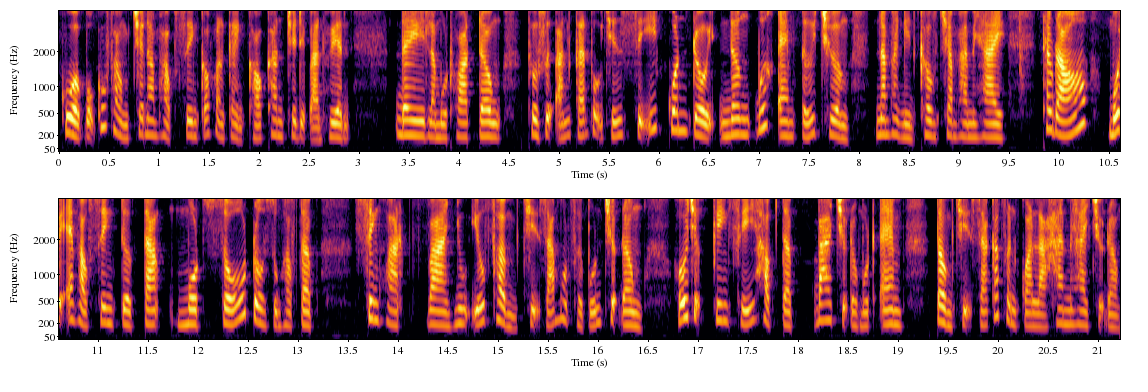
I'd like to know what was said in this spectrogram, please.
của Bộ Quốc phòng cho năm học sinh có hoàn cảnh khó khăn trên địa bàn huyện. Đây là một hoạt động thuộc dự án cán bộ chiến sĩ quân đội nâng bước em tới trường năm 2022. Theo đó, mỗi em học sinh được tặng một số đồ dùng học tập, sinh hoạt và nhu yếu phẩm trị giá 1,4 triệu đồng, hỗ trợ kinh phí học tập 3 triệu đồng một em, tổng trị giá các phần quà là 22 triệu đồng.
